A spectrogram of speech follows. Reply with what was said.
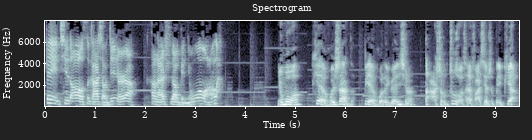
这一期的奥斯卡小金人啊，看来是要给牛魔王了。牛魔王骗回扇子，变回了原形，大圣这才发现是被骗了，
